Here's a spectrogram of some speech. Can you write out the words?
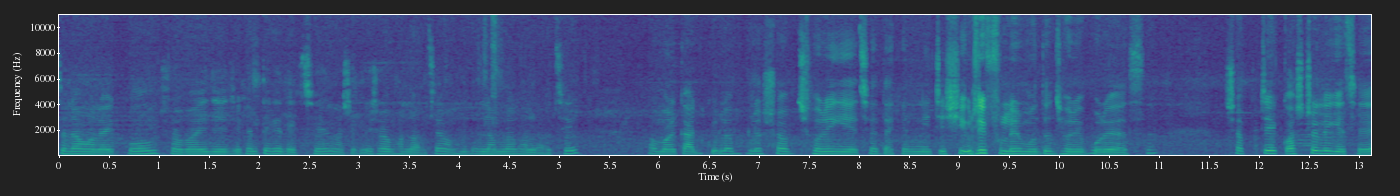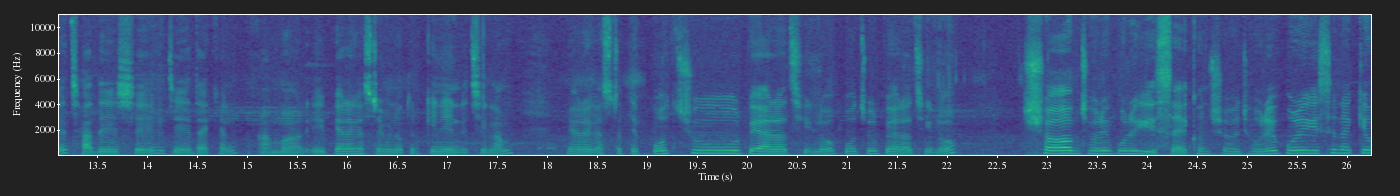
আসসালামু আলাইকুম। সবাই যে যেখান থেকে দেখছেন, আশা করি সব ভালো আছে আলহামদুলিল্লাহ আমরা ভালো আছি। আমার কাঠগোলাপগুলো সব ঝরে গিয়েছে। দেখেন নিচে শিউলি ফুলের মতো ঝরে পড়ে আছে। সবচেয়ে কষ্ট লেগেছে ছাদে এসে যে দেখেন, আমার এই পেয়ারা গাছটা আমি নতুন কিনে এনেছিলাম। পেয়ারা গাছটাতে প্রচুর পেয়ারা ছিল, প্রচুর পেয়ারা ছিল। সব ঝরে পড়ে গেছে এখন সব ঝরে পড়ে গেছে না কেউ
